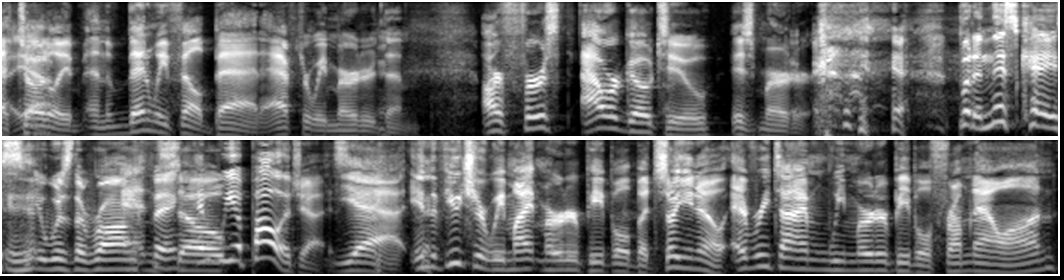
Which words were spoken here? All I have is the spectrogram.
Yeah, yeah. totally. And then we felt bad after we murdered them. Our first, our go to is murder. But in this case, it was the wrong And thing, so- and we apologize. Yeah. In the future, we might murder people, but so you know, every time we murder people from now on,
